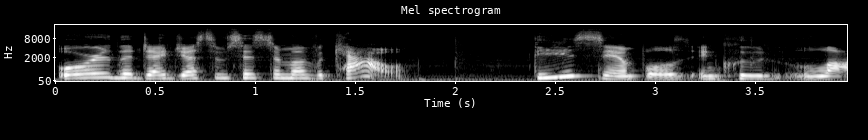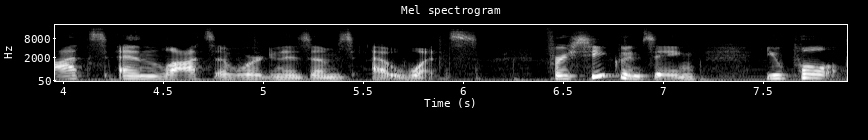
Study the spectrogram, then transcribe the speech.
or the digestive system of a cow. These samples include lots and lots of organisms at once. For sequencing, you pull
